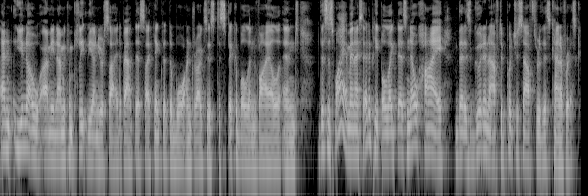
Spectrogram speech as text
And, you know, I mean, I'm completely on your side about this. I think that the war on drugs is despicable and vile. And this is why, I mean, I say to people, like, there's no high that is good enough to put yourself through this kind of risk.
